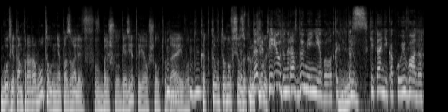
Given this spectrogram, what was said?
Год я там проработал, меня позвали в, в большую газету, я ушел туда, mm-hmm. и вот mm-hmm. как-то вот оно все То закрутилось. Даже периода на раздумие не было, вот каких-то скитаний, как у Ивана.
